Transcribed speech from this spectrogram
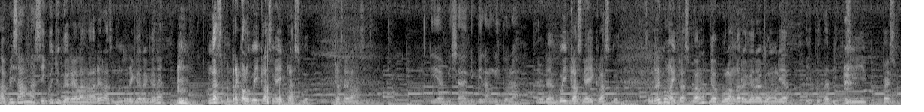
Tapi sama sih, gue juga rela nggak rela sebenernya gara-gara Enggak sebenernya kalau gue ikhlas nggak ikhlas gue Ikhlas rela nggak sih? ya bisa dibilang gitulah. Ya udah, gue ikhlas nggak ikhlas gue Sebenarnya gue nggak ikhlas banget nggak pulang gara-gara gue ngeliat itu tadi si PSP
